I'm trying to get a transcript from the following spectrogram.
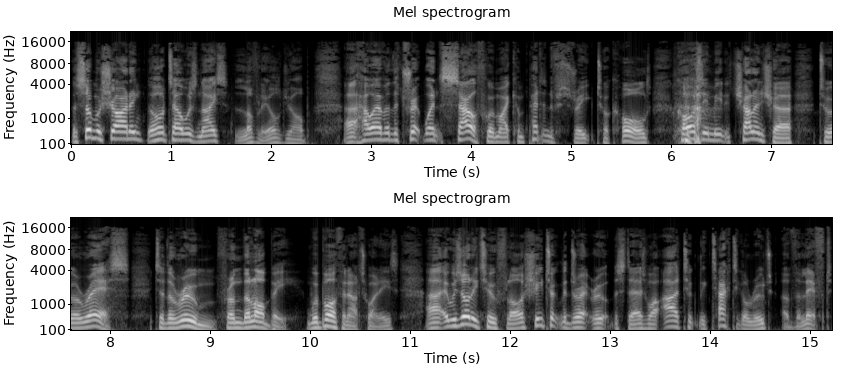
The sun was shining, the hotel was nice, lovely old job. Uh, however, the trip went south where my competitive streak took hold, causing me to challenge her to a race to the room from the lobby. We're both in our 20s. Uh, it was only two floors. She took the direct route up the stairs while I took the tactical route of the lift.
